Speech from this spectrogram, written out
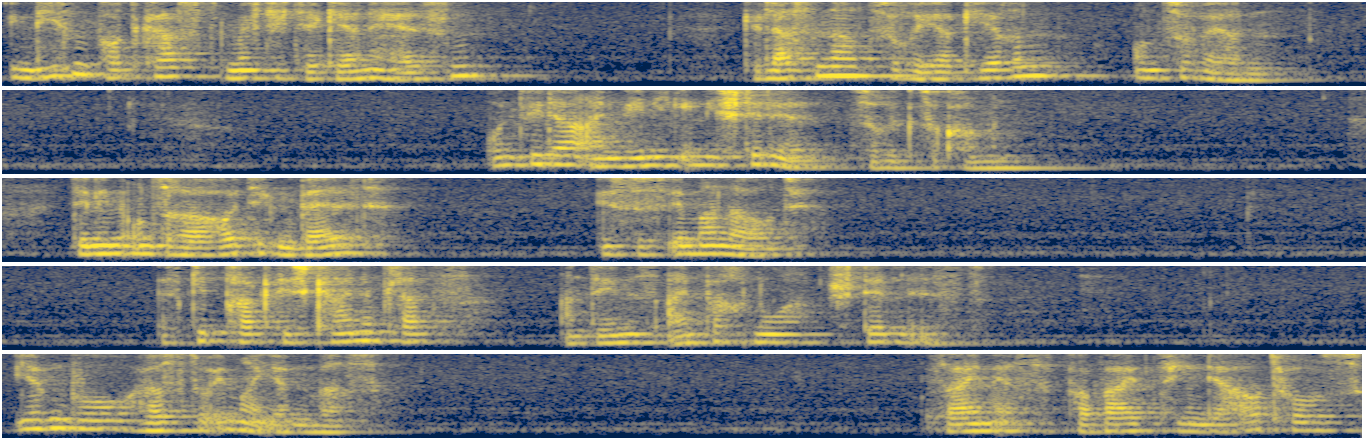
In diesem Podcast möchte ich dir gerne helfen, gelassener zu reagieren und zu werden. Und wieder ein wenig in die Stille zurückzukommen. Denn in unserer heutigen Welt ist es immer laut. Es gibt praktisch keinen Platz, an dem es einfach nur still ist. Irgendwo hörst du immer irgendwas. Seien es vorbeiziehende Autos,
